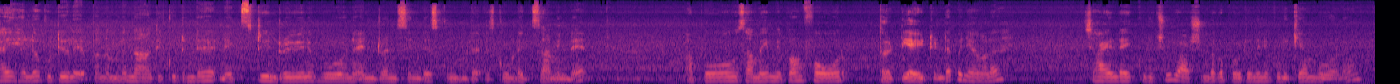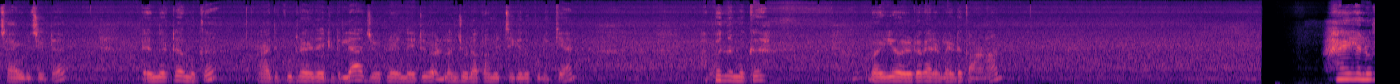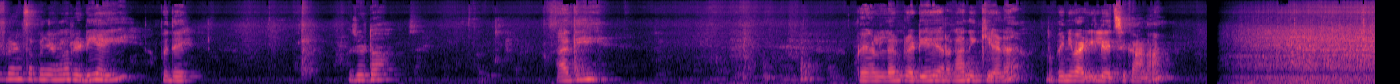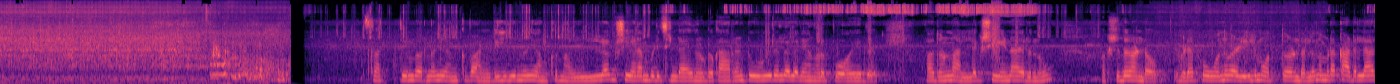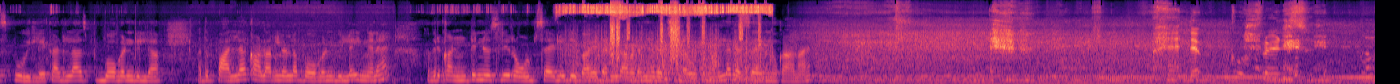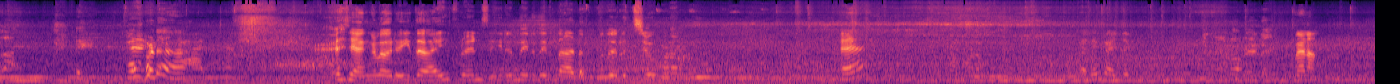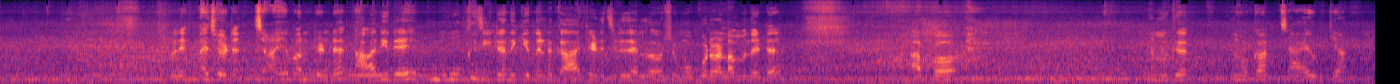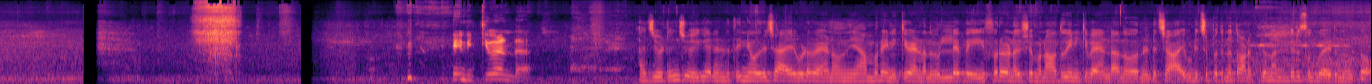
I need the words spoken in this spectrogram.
Hi hello കുട്ടികളെ. അപ്പം നമ്മുടെ നാദിക്കുട്ടിന്റെ നെക്സ്റ്റ് ഇന്റർവ്യൂവിന് പോവുകയാണ് എൻട്രൻസിന്റെ സ്കൂളിന്റെ സ്കൂളിന്റെ എക്സാമിന്റെ അപ്പോൾ സമയം ഇപ്പം ഫോർ തേർട്ടി ആയിട്ടുണ്ട്. അപ്പോൾ ഞങ്ങൾ ചായ ഉണ്ടാക്കി കുടിച്ചു വാഷ്റൂമിലൊക്കെ പോയിട്ട് ഒന്നിനി കുടിക്കാൻ പോവുകയാണ് ചായ കുടിച്ചിട്ട്. എന്നിട്ട് നമുക്ക് ആദ്യക്കൂട്ടിന് എഴുന്നേറ്റിട്ടില്ല. അജുട്ടിന് എഴുന്നേറ്റ് വെള്ളം ചൂടാക്കാൻ വെച്ചേക്കുന്നത് കുടിക്കാൻ അപ്പം നമുക്ക് വഴി ഓരോരോ കാര്യങ്ങളായിട്ട് കാണാം. ഹായ് ഹലോ ഫ്രണ്ട്സ് അപ്പോൾ ഞങ്ങൾ റെഡിയായി അപ്പോൾ ഇതേ ചേട്ടാ. അതി അപ്പോൾ ഞങ്ങളെല്ലാം റെഡിയായി ഇറങ്ങാൻ നിൽക്കുകയാണ്. അപ്പോൾ ഇനി വഴിയിൽ വെച്ച് കാണാം. സത്യം പറഞ്ഞാൽ ഞങ്ങൾക്ക് വണ്ടിയിലിരുന്ന് ഞങ്ങൾക്ക് നല്ല ക്ഷീണം പിടിച്ചിട്ടുണ്ടായിരുന്നു കേട്ടോ. കാരണം ടൂ വീലറിലല്ല ഞങ്ങൾ പോയത്. അതുകൊണ്ട് നല്ല ക്ഷീണമായിരുന്നു പക്ഷെ ഇത് കണ്ടോ? ഇവിടെ പോകുന്ന വഴിയിൽ മൊത്തം ഉണ്ടല്ലോ. നമ്മുടെ കടലാസ് പൂവില്ലേ? കടലാസ് ബോഗൺ വില്ല. അത് പല കളറിലുള്ള ബോഗൺ വില്ല ഇങ്ങനെ അവർ കണ്ടിന്യൂസ്ലി റോഡ് സൈഡിൽ ഡിവൈഡറിൽ അവിടെ ഇങ്ങനെ വെച്ചിട്ടുണ്ടാവും. നല്ല രസമായിരുന്നു കാണാൻ. എന്റെ ഫ്രണ്ട്സ് ഞങ്ങളൊരു ഇതായി ഫ്രണ്ട്സ് ഇരുന്നിരുന്നിരുന്ന് അടുപ്പ് തെറിച്ചു. ഏ? അത് കഴിഞ്ഞ. വേണം. അതെ അച്ചുവേട്ടൻ ചായ പറഞ്ഞിട്ടുണ്ട്. ആദ്യം ഇതേ മൂക്ക് ചീറ്റാൻ നിൽക്കുന്നുണ്ട് കാറ്റടിച്ചിട്ട് ജലദോഷം മൂക്കോട് വെള്ളം വന്നിട്ട്. അപ്പോൾ നമുക്ക് നോക്കാം ചായ കുടിക്കാം. എനിക്ക് വേണ്ട. അജുവേട്ടൻ ചോദിക്കാൻ എന്റെ ഇനി ഒരു ചായ കൂടെ വേണമെന്ന് ഞാൻ പറഞ്ഞു എനിക്ക് വേണ്ടെന്ന് വലിയ വേഫർ വേണമെന്ന് വെച്ചാൽ പറഞ്ഞു അതും എനിക്ക് വേണ്ടാന്ന് പറഞ്ഞിട്ട് ചായ കുടിച്ചപ്പോൾ തന്നെ തണുപ്പിന് നല്ലൊരു സുഖമായിരുന്നു കേട്ടോ.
